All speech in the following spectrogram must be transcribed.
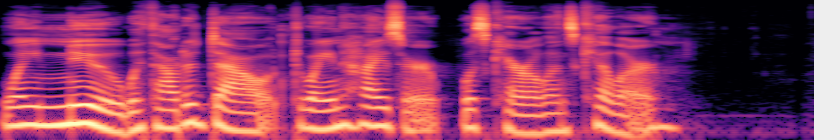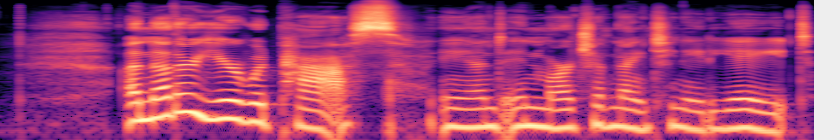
Wayne knew without a doubt Duane Hiser was Carolyn's killer. Another year would pass, and in March of 1988,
